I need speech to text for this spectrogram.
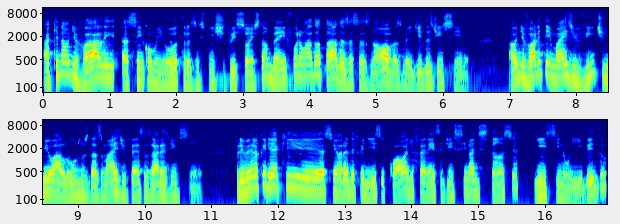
aqui na Univale, assim como em outras instituições também, foram adotadas essas novas medidas de ensino. A Univale tem mais de 20 mil alunos das mais diversas áreas de ensino. Primeiro, eu queria que a senhora definisse qual a diferença de ensino à distância e ensino híbrido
